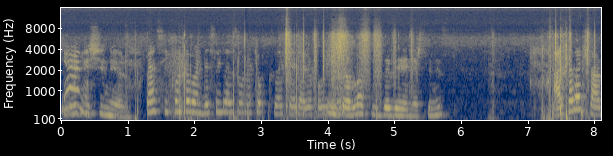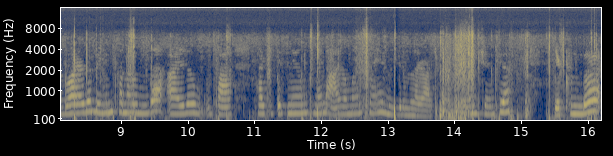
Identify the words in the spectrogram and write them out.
diye Yani. düşünüyorum. Ben silikon tabancasıyla sonra çok güzel şeyler yapabilirim. İnşallah siz de beğenirsiniz. Arkadaşlar bu arada benim kanalımda ayrı ta- takip etmeyi unutmayın. Ayrılmayı unutmayın. Bildirimleri açmayı unutmayın. Çünkü yakında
